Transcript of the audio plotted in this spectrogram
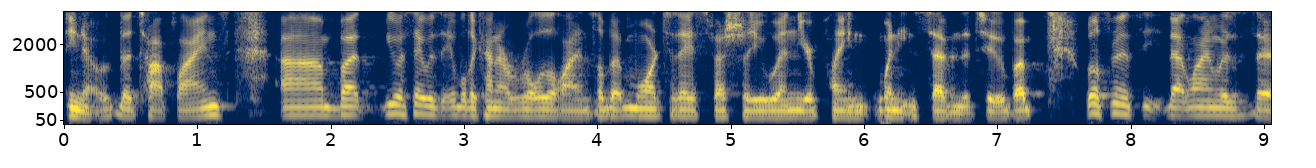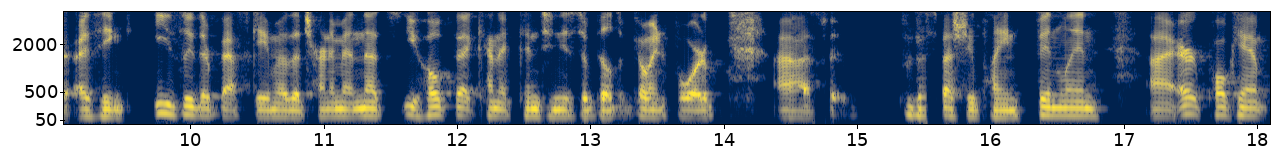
you know the top lines um, but usa was able to kind of roll the lines a little bit more today especially when you're playing winning seven to two but will smith that line was their i think easily their best game of the tournament and that's you hope that kind of continues to build going forward uh, especially playing finland uh, eric pohlkamp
